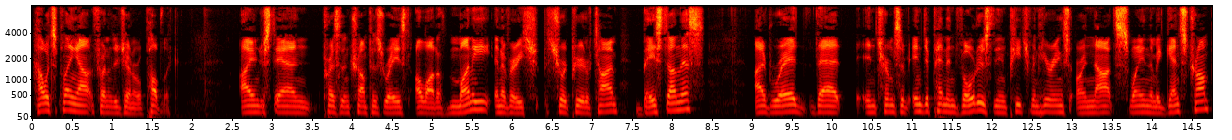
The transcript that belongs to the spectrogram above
how it's playing out in front of the general public. I understand President Trump has raised a lot of money in a very sh- short period of time based on this. I've read that in terms of independent voters, the impeachment hearings are not swaying them against Trump.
